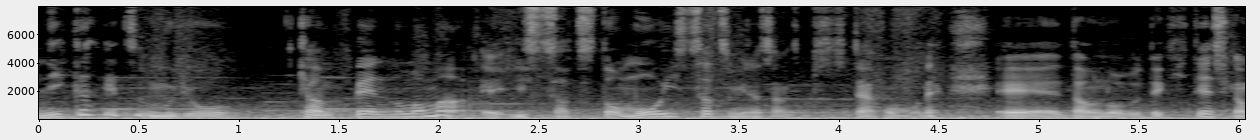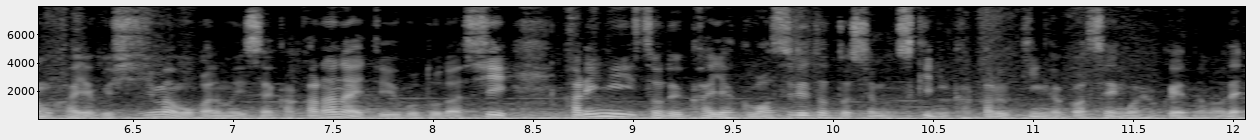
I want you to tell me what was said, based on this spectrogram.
2ヶ月無料キャンペーンのまま、え1冊ともう1冊皆さん聞きたい本もね、えダウンロードできてしかも解約してしまうお金も一切かからないということだし仮にそれ解約忘れたとしても月にかかる金額は1500円なので、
